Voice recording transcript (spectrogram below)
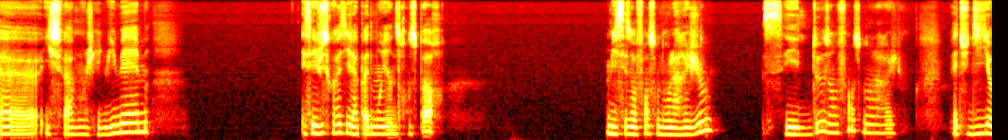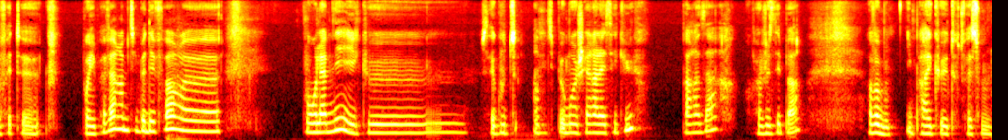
euh, il se fait à manger lui-même. Et c'est juste qu'en fait, il n'a pas de moyens de transport. Mais ses enfants sont dans la région. Ses deux enfants sont dans la région. Bah, tu dis, en fait, euh, vous pourriez pas faire un petit peu d'effort euh, pour l'amener et que ça coûte un petit peu moins cher à la sécu, par hasard? Enfin, je sais pas. Enfin bon, il paraît que de toute façon,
